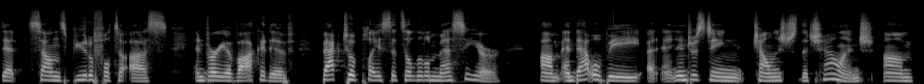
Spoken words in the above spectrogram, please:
that sounds beautiful to us and very evocative back to a place that's a little messier um, and that will be an interesting challenge to the challenge. Um,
